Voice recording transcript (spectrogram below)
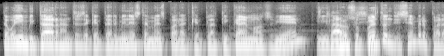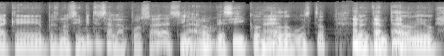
Te voy a invitar antes de que termine este mes para que platiquemos bien y por supuesto en diciembre para que pues nos invites a la posada. ¿sí? Claro que sí, con ¿Eh? todo gusto. Yo encantado, amigo.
